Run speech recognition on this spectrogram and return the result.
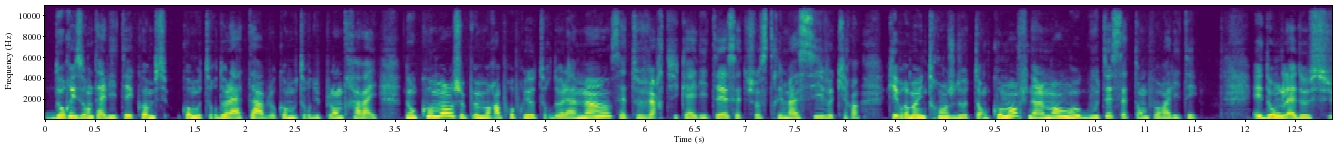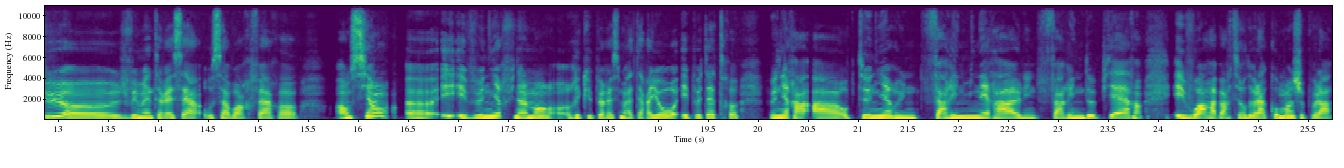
d'horizontalité, comme, autour de la table, comme autour du plan de travail. Donc comment je peux me rapproprier autour de la main cette verticalité, cette chose très massive qui, qui est vraiment une tranche de temps? Comment finalement euh, goûter cette temporalité? Et donc là-dessus, euh, je vais m'intéresser au savoir-faire euh, ancien euh, et, venir finalement récupérer ce matériau et peut-être venir à, obtenir une farine minérale, une farine de pierre et voir à partir de là comment je peux la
